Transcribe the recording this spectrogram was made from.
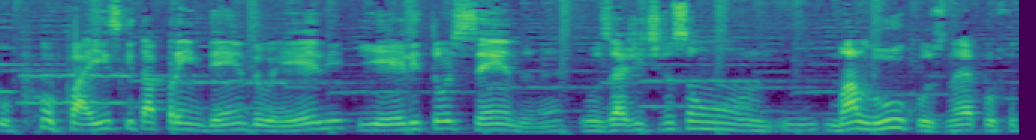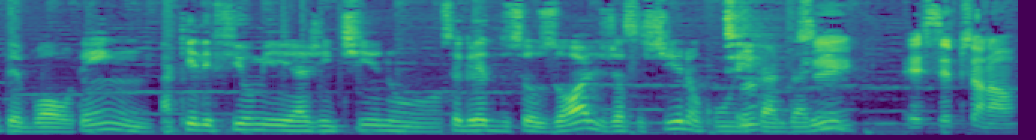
O, o país que tá prendendo ele e ele torcendo, né? Os argentinos são malucos, né, por futebol. Tem aquele filme argentino O Segredo dos Seus Olhos, já assistiram com sim, o Ricardo Darío? Sim. Excepcional.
